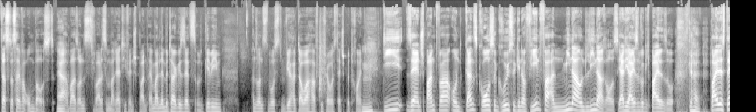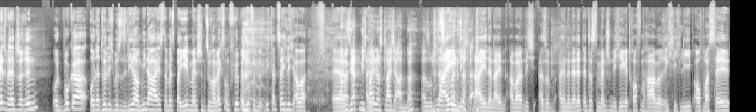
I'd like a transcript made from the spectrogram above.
dass du das halt einfach umbaust. Ja. Aber sonst war das immer relativ entspannt. Einmal Limiter gesetzt und gib ihm. Ansonsten mussten wir halt dauerhaft die Show Stage betreuen, Mhm. die sehr entspannt war. Und ganz große Grüße gehen auf jeden Fall an Mina und Lina raus. Ja, die heißen wirklich beide so. Geil. Beide Stage Managerin und Booker. Und natürlich müssen sie Lina und Mina heißen, damit es bei jedem Menschen zu Verwechslung führt. Bei mir zum Glück nicht tatsächlich, aber. Äh, Aber sie hatten nicht also- beide das gleiche an, ne? Also, Nein, nicht, nein, nein, nein. Aber nicht, also einer der net- nettesten Menschen, die ich je getroffen habe, richtig lieb. Auch Marcel,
